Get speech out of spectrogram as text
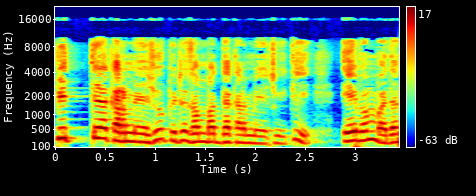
पितृकर्मेषु पितृसम्बद्धकर्मेषु इति एवं वदन्।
